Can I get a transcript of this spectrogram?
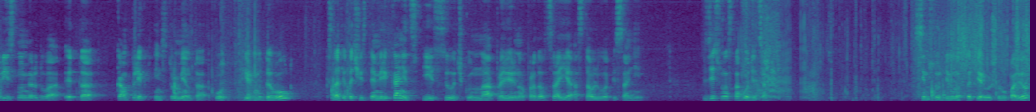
Приз номер два – это комплект инструмента от фирмы DeWalt. Кстати, это чистый американец, и ссылочку на проверенного продавца я оставлю в описании. Здесь у нас находится 791 шуруповерт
